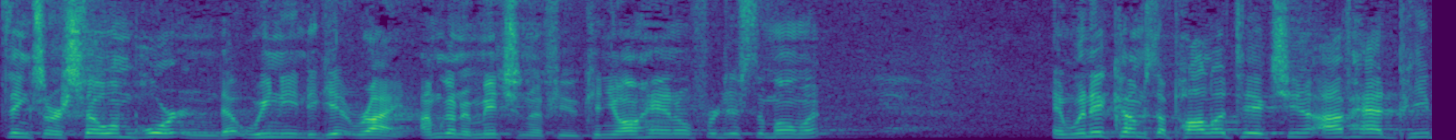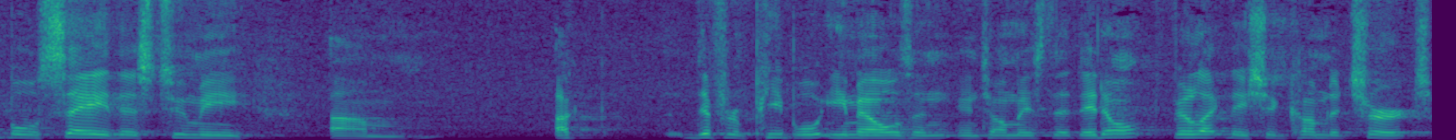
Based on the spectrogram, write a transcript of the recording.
thinks are so important that we need to get right. I'm going to mention a few. Can you all handle for just a moment? And when it comes to politics, you know, I've had people say this to me, um, a, different people emails and, and tell me that they don't feel like they should come to church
